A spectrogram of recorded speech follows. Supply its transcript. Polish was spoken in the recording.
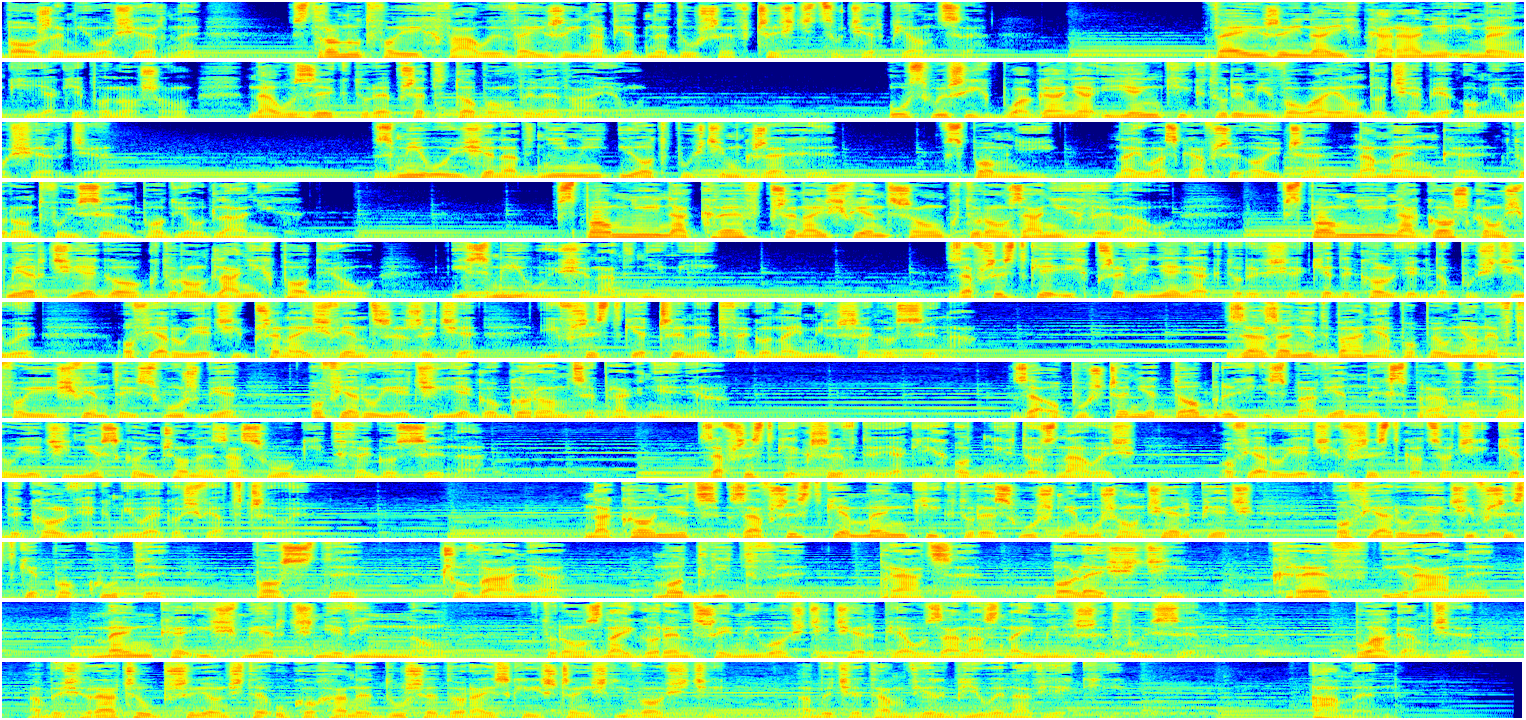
Boże miłosierny, z tronu Twojej chwały wejrzyj na biedne dusze w czyśćcu cierpiące. Wejrzyj na ich karanie i męki, jakie ponoszą, na łzy, które przed Tobą wylewają. Usłysz ich błagania i jęki, którymi wołają do Ciebie o miłosierdzie. Zmiłuj się nad nimi i odpuść im grzechy. Wspomnij, najłaskawszy Ojcze, na mękę, którą Twój Syn podjął dla nich. Wspomnij na krew przenajświętszą, którą za nich wylał. Wspomnij na gorzką śmierć Jego, którą dla nich podjął i zmiłuj się nad nimi. Za wszystkie ich przewinienia, których się kiedykolwiek dopuściły, ofiaruję Ci przenajświętsze życie i wszystkie czyny Twego najmilszego Syna. Za zaniedbania popełnione w Twojej świętej służbie ofiaruję Ci Jego gorące pragnienia. Za opuszczenie dobrych i zbawiennych spraw ofiaruję Ci nieskończone zasługi Twego Syna. Za wszystkie krzywdy, jakich od nich doznałeś, ofiaruję Ci wszystko, co Ci kiedykolwiek miłego świadczyły. Na koniec, za wszystkie męki, które słusznie muszą cierpieć, ofiaruję Ci wszystkie pokuty, posty, czuwania, modlitwy, prace, boleści, krew i rany, mękę i śmierć niewinną, którą z najgorętszej miłości cierpiał za nas najmilszy Twój Syn. Błagam Cię, abyś raczył przyjąć te ukochane dusze do rajskiej szczęśliwości, aby Cię tam wielbiły na wieki. Amen.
